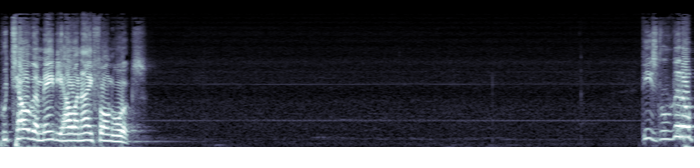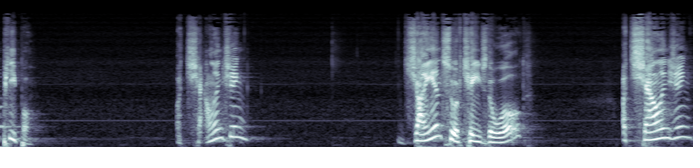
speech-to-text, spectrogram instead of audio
who tell them maybe how an iPhone works. These little people are challenging giants who have changed the world, are challenging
